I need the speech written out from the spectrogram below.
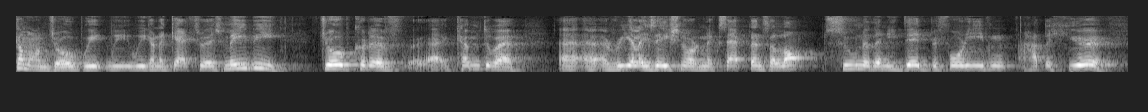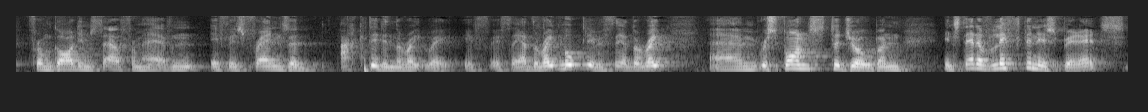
come on, Job, we, we, we're going to get through this. Maybe Job could have uh, come to a, a, a realization or an acceptance a lot sooner than he did before he even had to hear from God himself from heaven if his friends had acted in the right way, if, if they had the right motive, if they had the right um, response to Job. And instead of lifting his spirits,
